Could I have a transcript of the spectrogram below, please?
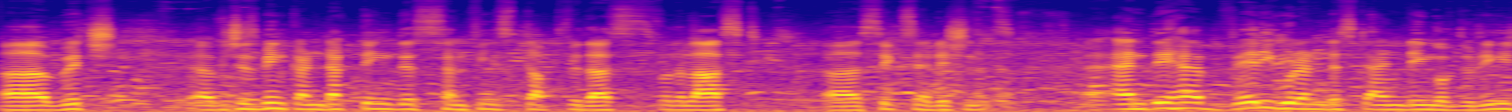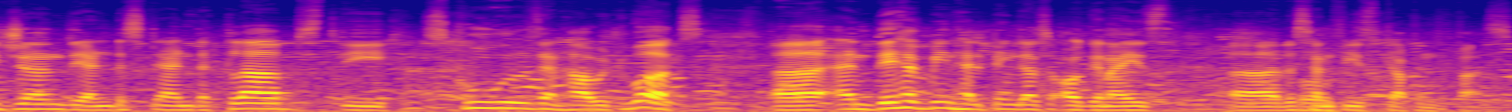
uh, which uh, which has been conducting this Sunfeast Cup with us for the last uh, six editions. And they have very good understanding of the region. They understand the clubs, the schools, and how it works. Uh, and they have been helping us organize uh, the Sunfeast Cup in the past.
